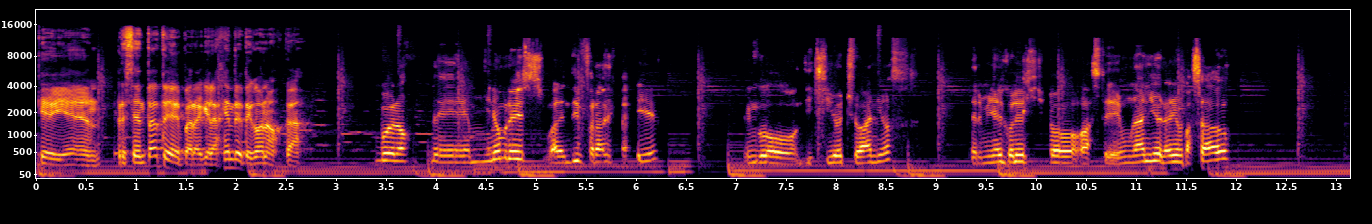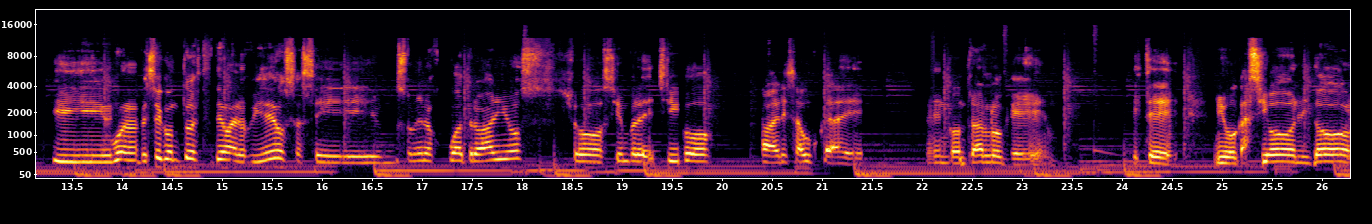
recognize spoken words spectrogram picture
qué bien. Presentate para que la gente te conozca. Bueno, eh, mi nombre es Valentín Fernández. Tengo 18 años. Terminé el colegio hace un año, el año pasado. Y bueno, empecé con todo este tema de los videos hace más o menos cuatro años. Yo siempre de chico estaba en esa búsqueda de encontrar lo que, viste, mi vocación y todo.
